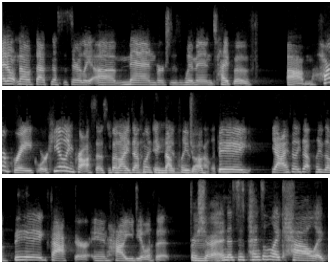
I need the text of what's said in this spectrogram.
I don't know if that's necessarily a men versus women type of um, heartbreak or healing process, but mm-hmm. I definitely think that plays a big yeah, I feel like that plays a big factor in how you deal with it. For mm-hmm. sure. And it depends on like how like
